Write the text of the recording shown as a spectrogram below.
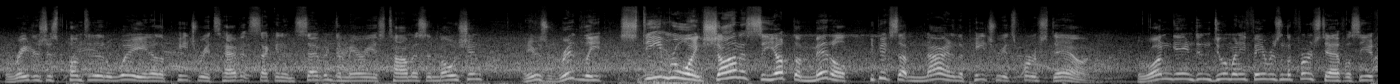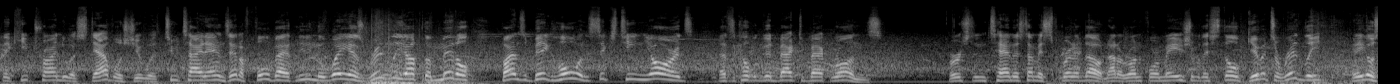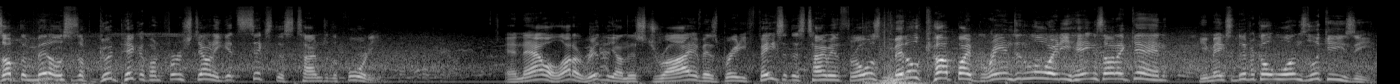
The Raiders just punted it away. You know, the Patriots have it. Second and seven. Demaryius Thomas in motion. And here's Ridley steamrolling Shaughnessy up the middle. He picks up nine, and the Patriots first down. The run game didn't do him any favors in the first half. We'll see if they keep trying to establish it with two tight ends and a fullback leading the way as Ridley up the middle finds a big hole in 16 yards. That's a couple good back-to-back -back runs. First and 10, this time they spread it out. Not a run formation, but they still give it to Ridley, and he goes up the middle. This is a good pickup on first down. He gets six this time to the 40. And now a lot of Ridley on this drive as Brady fakes it this time and throws. Middle cut by Brandon Lloyd. He hangs on again. He makes the difficult ones look easy.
